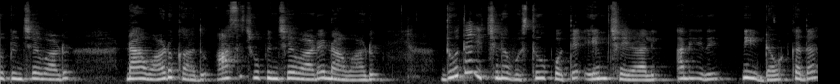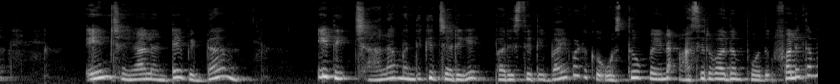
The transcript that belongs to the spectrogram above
చూపించేవాడు నా వాడు కాదు. ఆశ చూపించేవాడే నా వాడు. దూత ఇచ్చిన వస్తువు పోతే ఏం చేయాలి అనేది నీ డౌట్ కదా? ఏం చేయాలంటే బిడ్డ ఇది చాలామందికి జరిగే పరిస్థితి. భయపడకు వస్తువు పైన ఆశీర్వాదం పోదు. ఫలితం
